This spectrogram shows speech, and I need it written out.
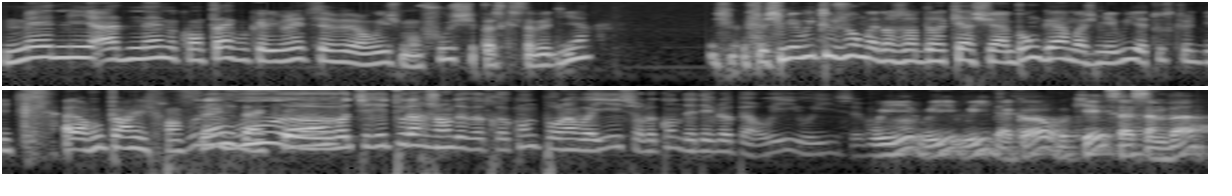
Made me add name contact, vous calibrez le serveur. Oui, je m'en fous, je sais pas ce que ça veut dire. Je, je mets oui toujours moi dans ce genre de cas. Je suis un bon gars, moi je mets oui à tout ce que je dis. Alors vous parlez français, Voulez-vous d'accord. euh, retirer tout l'argent de votre compte pour l'envoyer sur le compte des développeurs? Oui, oui, c'est bon. Oui, hein. oui, oui, d'accord, ok, ça, ça me va.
